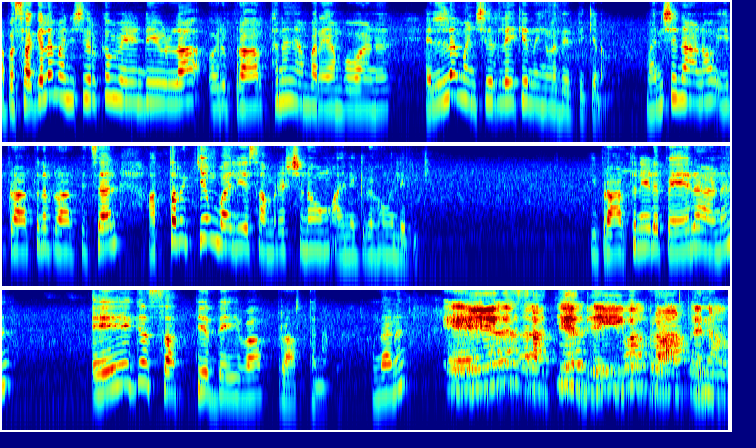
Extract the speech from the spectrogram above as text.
അപ്പോൾ സകല മനുഷ്യർക്കും വേണ്ടിയുള്ള ഒരു പ്രാർത്ഥന ഞാൻ പറയാൻ പോവാണ്. എല്ലാ മനുഷ്യരിലേക്കും നിങ്ങളിത് എത്തിക്കണം. മനുഷ്യനാണോ ഈ പ്രാർത്ഥന പ്രാർത്ഥിച്ചാൽ അത്രയ്ക്കും വലിയ സംരക്ഷണവും അനുഗ്രഹവും ലഭിക്കും. ഈ പ്രാർത്ഥനയുടെ പേരാണ് ഏക സത്യദൈവ പ്രാർത്ഥന. എന്താണ്? ഏക സത്യദൈവ പ്രാർത്ഥന.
